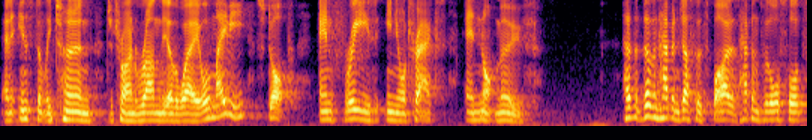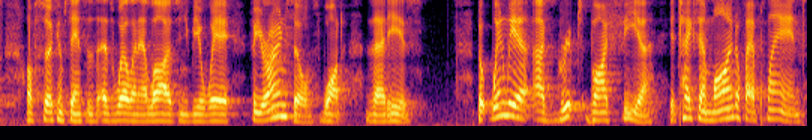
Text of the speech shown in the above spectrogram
and instantly turn to try and run the other way, or maybe stop and freeze in your tracks and not move. Hasn't, doesn't happen just with spiders, it happens with all sorts of circumstances as well in our lives, and you be aware for your own selves what that is. But when we are gripped by fear, it takes our mind off our plans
